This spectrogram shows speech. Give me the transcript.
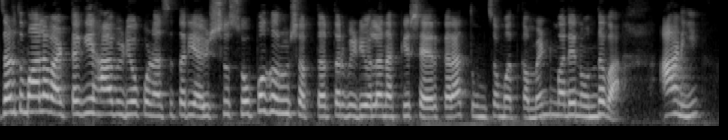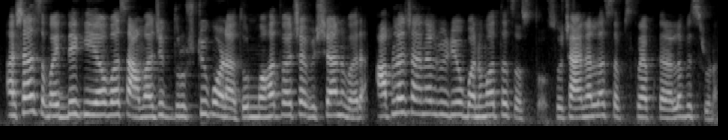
जर तुम्हाला वाटतं की हा व्हिडिओ कोणाचं तरी आयुष्य सोपं करू शकतं तर व्हिडिओला नक्की शेअर करा. तुमचं मत कमेंटमध्ये नोंदवा. आणि अशाच वैद्यकीय व सामाजिक दृष्टिकोनातून महत्त्वाच्या विषयांवर आपला चॅनल व्हिडिओ बनवतच असतो. सो चॅनलला सबस्क्राईब करायला विसरू नका.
